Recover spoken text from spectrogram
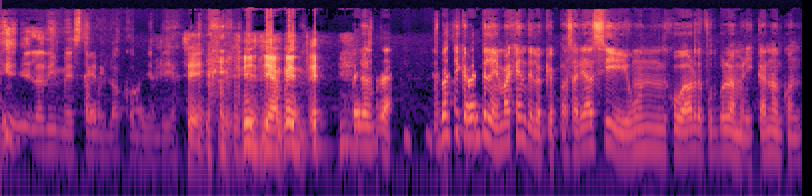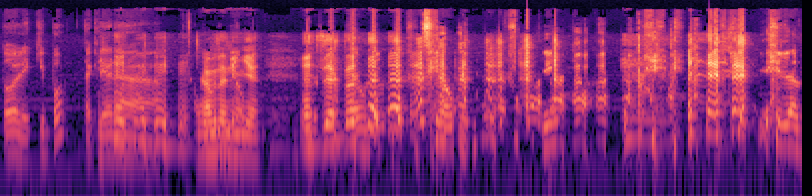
el anime está muy loco hoy en día. Sí, definitivamente. Pero es, es básicamente la imagen de lo que pasaría si un jugador de fútbol americano con todo el equipo tacleara a, una niña. Exacto. Sí, y, los,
